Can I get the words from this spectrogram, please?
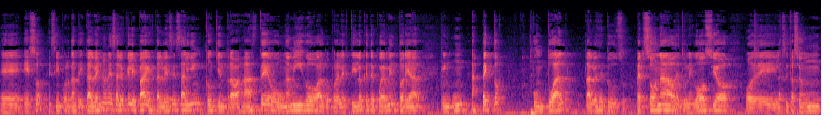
Eh, eso es importante. Y tal vez no es necesario que le pagues, tal vez es alguien con quien trabajaste o un amigo o algo por el estilo que te puede mentorear en un aspecto puntual, tal vez de tu persona o de tu negocio o de la situación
